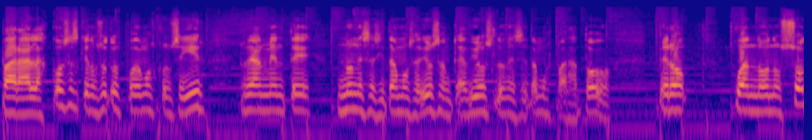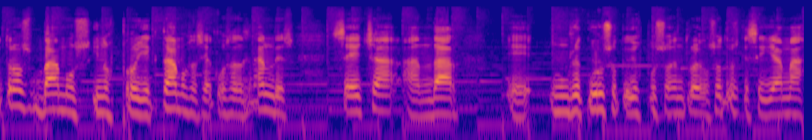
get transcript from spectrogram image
Para las cosas que nosotros podemos conseguir, realmente no necesitamos a Dios, aunque a Dios lo necesitamos para todo. Pero cuando nosotros vamos y nos proyectamos hacia cosas grandes, se echa a andar eh, un recurso que Dios puso dentro de nosotros que se llama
